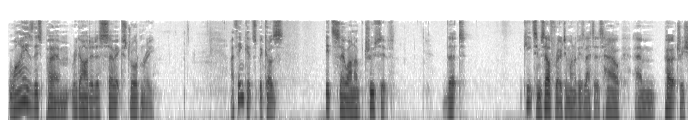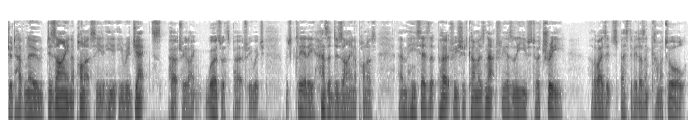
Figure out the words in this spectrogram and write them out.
why is this poem regarded as so extraordinary? I think it's because it's so unobtrusive that Keats himself wrote in one of his letters how um, poetry should have no design upon us. He, he, he rejects poetry like Wordsworth's poetry, which which clearly has a design upon us. Um, he says that poetry should come as naturally as leaves to a tree, otherwise it's best if it doesn't come at all.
